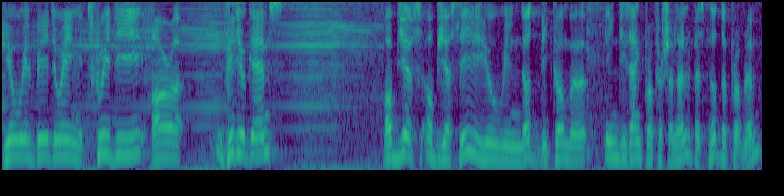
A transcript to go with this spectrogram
you will be doing 3D or video games, obvious, obviously you will not become an InDesign professional, that's not the problem.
